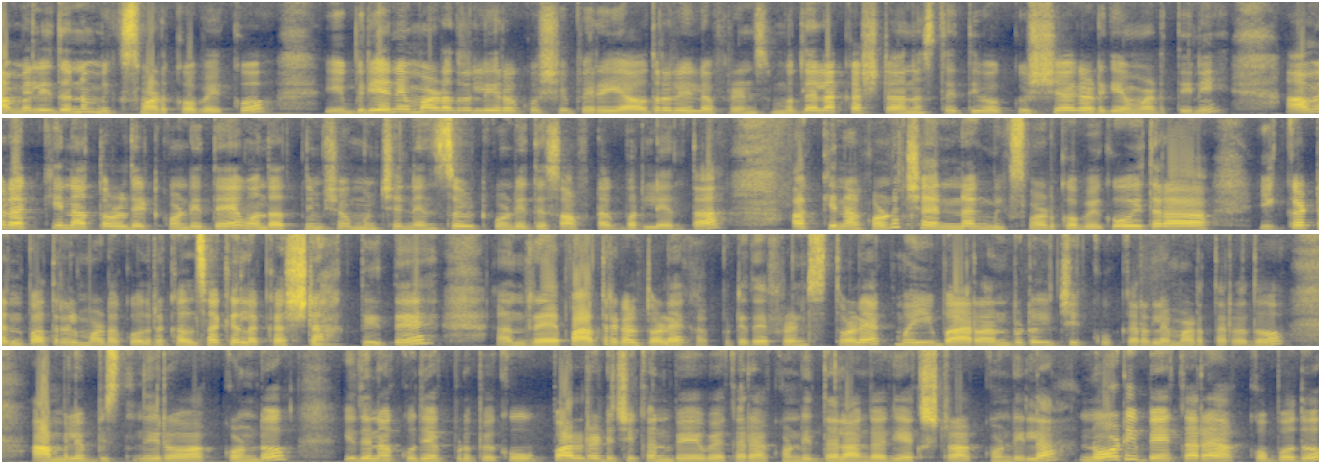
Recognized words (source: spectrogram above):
ಆಮೇಲೆ ಇದನ್ನು ಮಿಕ್ಸ್ ಮಾಡ್ಕೋಬೇಕು. ಈ ಬಿರಿಯಾನಿ ಮಾಡೋದ್ರಲ್ಲಿ ಇರೋ ಖುಷಿ ಬೇರೆ ಯಾವುದ್ರಲ್ಲಿ ಇಲ್ಲ ಫ್ರೆಂಡ್ಸ್ ಮೊದಲೆಲ್ಲ ಕಷ್ಟ ಅನ್ನಿಸ್ತೈತಿ ಇವಾಗ ಖುಷಿಯಾಗಿ ಅಡುಗೆ ಮಾಡ್ತೀನಿ. ಆಮೇಲೆ ಅಕ್ಕಿನ ತೊಳೆದಿಟ್ಕೊಂಡಿದ್ದೆ. ಒಂದು ಹತ್ತು ನಿಮಿಷ ಮುಂಚೆ ನೆನೆಸು ಇಟ್ಕೊಂಡಿದ್ದೆ ಸಾಫ್ಟಾಗಿ ಬರಲಿ ಅಂತ. ಅಕ್ಕಿನ ಹಾಕೊಂಡು ಚೆನ್ನಾಗಿ ಮಿಕ್ಸ್ ಮಾಡ್ಕೋಬೇಕು. ಈ ಥರ ಇಕ್ಕಟ್ಟಿನ ಪಾತ್ರೆಯಲ್ಲಿ ಮಾಡೋಕ್ಕೋದ್ರೆ ಕಲ್ಸೋಕ್ಕೆಲ್ಲ ಕಷ್ಟ ಆಗ್ತಿದೆ. ಅಂದರೆ ಪಾತ್ರೆಗಳು ತೊಳೆಯಕ್ಕೆ ಹಾಕ್ಬಿಟ್ಟಿದೆ ಫ್ರೆಂಡ್ಸ್ ತೊಳೆಯಕ್ಕೆ ಮೈ ಬಾರ ಅಂದ್ಬಿಟ್ಟು ಈ ಚಿಕ್ಕ ಕುಕ್ಕರಲ್ಲೇ ಮಾಡ್ತಾ ಇರೋದು. ಆಮೇಲೆ ಬಿಸಿನೀರು ಹಾಕ್ಕೊಂಡು ಇದನ್ನು ಕುದಿಯಕ್ಕೆ ಬಿಡಬೇಕು. ಉಪ್ಪು ಆಲ್ರೆಡಿ ಚಿಕನ್ ಬೇಯಬೇಕಾದ್ರೆ ಹಾಕೊಂಡಿದ್ದಲ್ಲ, ಹಂಗಾಗಿ ಎಕ್ಸ್ಟ್ರಾ ಹಾಕ್ಕೊಂಡಿಲ್ಲ ನೋಡಿ ಬೇಕಾದ್ರೆ ಹಾಕ್ಕೋಬೋದು.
